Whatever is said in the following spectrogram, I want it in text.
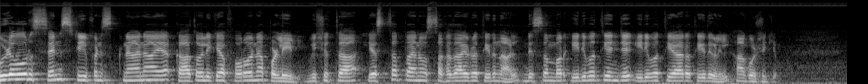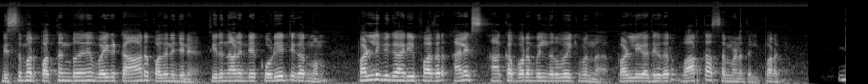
Uzhavoor saint Stephen's ജ്ഞാനായ കാത്തോലിക്ക ഫൊറോന പള്ളിയിൽ വിശുദ്ധ എസ്തപ്പാനോ സഹതായുടെ തിരുനാൾ ഡിസംബർ ഇരുപത്തിയഞ്ച് ഇരുപത്തിയാറ് തീയതികളിൽ ആഘോഷിക്കും. ഡിസംബർ പത്തൊൻപതിന് വൈകിട്ട് ആറ് പതിനഞ്ചിന് തിരുനാളിന്റെ കൊടിയേറ്റ് കർമ്മം പള്ളി വികാരി ഫാദർ അലക്സ് ആക്കപ്പറമ്പിൽ നിർവഹിക്കുമെന്ന് പള്ളി അധികൃതർ വാർത്താസമ്മേളനത്തിൽ പറഞ്ഞു.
